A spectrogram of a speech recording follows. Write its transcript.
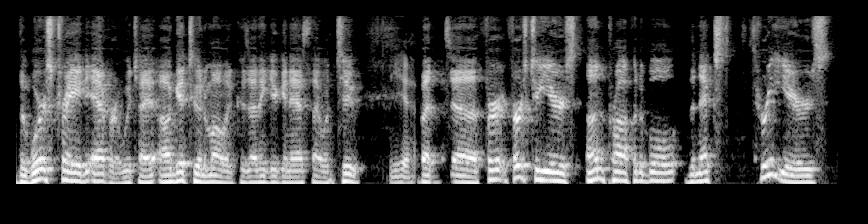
the worst trade ever, which I, will get to in a moment because I think you're going to ask that one too. Yeah. But uh, for, first two years, unprofitable. The next three years,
